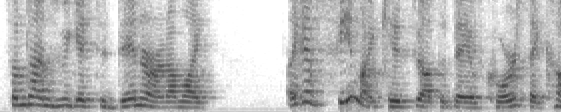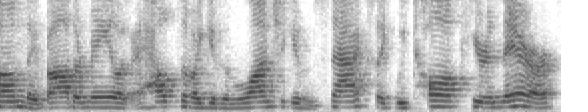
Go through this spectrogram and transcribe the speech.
sometimes we get to dinner, and I'm like, like I've seen my kids throughout the day. Of course, they come, they bother me. Like I help them, I give them lunch, I give them snacks. Like we talk here and there.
